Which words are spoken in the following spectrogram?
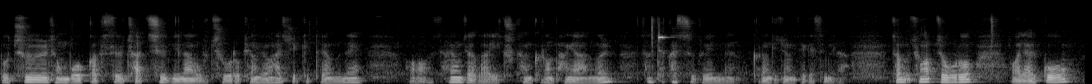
노출 정보 값을 좌측이나 우측으로 변경할 수 있기 때문에 어, 사용자가 익숙한 그런 방향을 선택할 수도 있는 그런 기준이 되겠습니다. 종합적으로 어, 얇고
